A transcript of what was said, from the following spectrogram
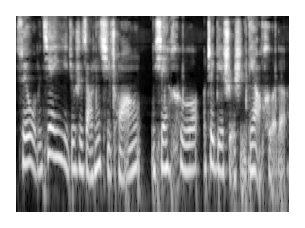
所以我们建议就是早晨起床你先喝这杯水是一定要喝的，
